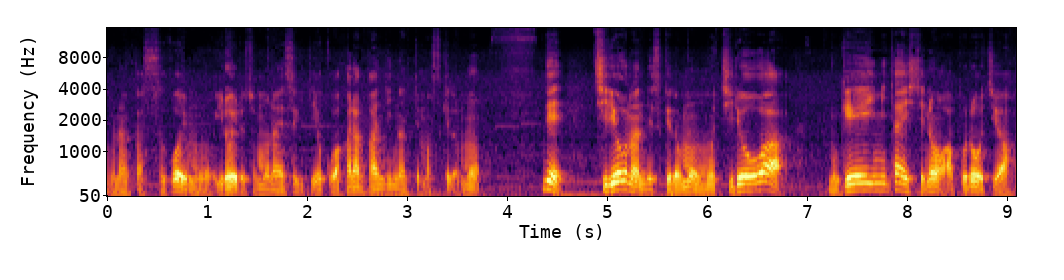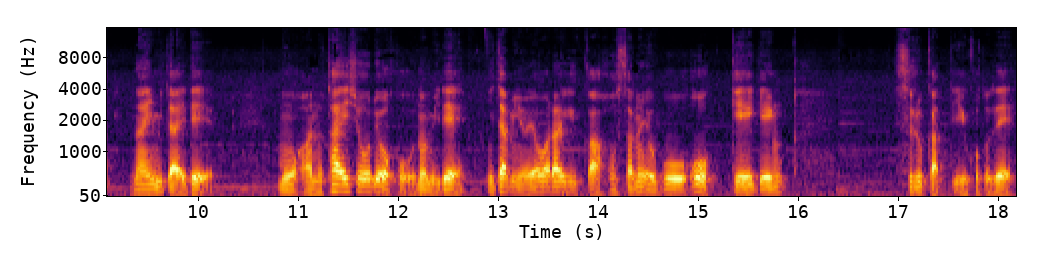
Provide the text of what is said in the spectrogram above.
もうなんかすごいもういろいろ伴いすぎてよくわからん感じになってますけどもで治療なんですけどももう治療はもう原因に対してのアプローチはないみたいでもうあの対症療法のみで痛みを和らげるか発作の予防を軽減するかっていうことで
